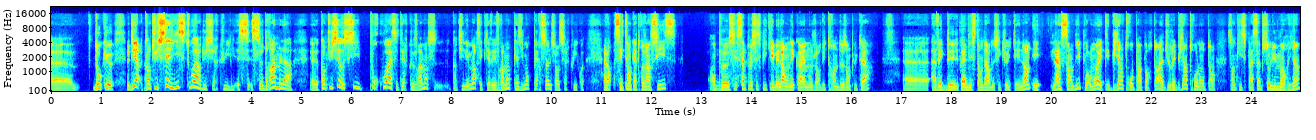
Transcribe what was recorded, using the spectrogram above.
Euh, donc, euh, dire, quand tu sais l'histoire du circuit, ce, drame-là, euh, quand tu sais aussi pourquoi, c'est-à-dire que vraiment, quand il est mort, c'est qu'il y avait vraiment quasiment personne sur le circuit, quoi. Alors, c'était en 86, on peut, c'est- ça peut s'expliquer, mais là, on est quand même aujourd'hui 32 ans plus tard, euh, avec des, quand même des standards de sécurité énormes, et l'incendie, pour moi, était bien trop important, a duré bien trop longtemps sans qu'il se passe absolument rien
